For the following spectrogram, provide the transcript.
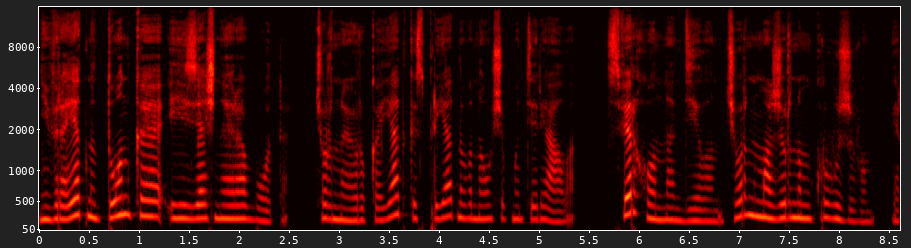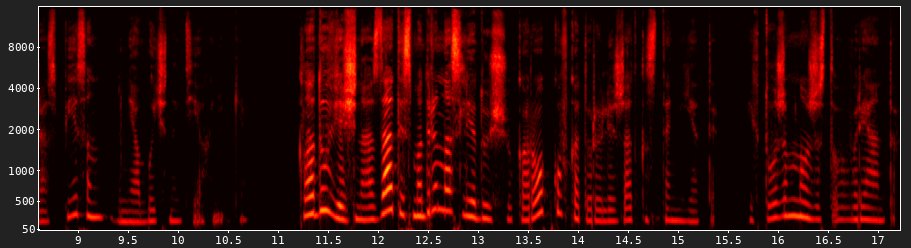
Невероятно тонкая и изящная работа. Черная рукоятка из приятного на ощупь материала. Сверху он наделан черным ажурным кружевом и расписан в необычной технике. Кладу вещь назад и смотрю на следующую коробку, в которой лежат кастаньеты. Их тоже множество вариантов,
